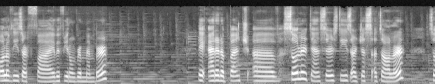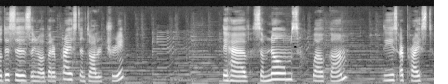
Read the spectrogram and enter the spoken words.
All of these are five if you don't remember. They added a bunch of solar dancers. These are just a dollar. So this is, you know, a better price than Dollar Tree. They have some gnomes. Welcome. These are priced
